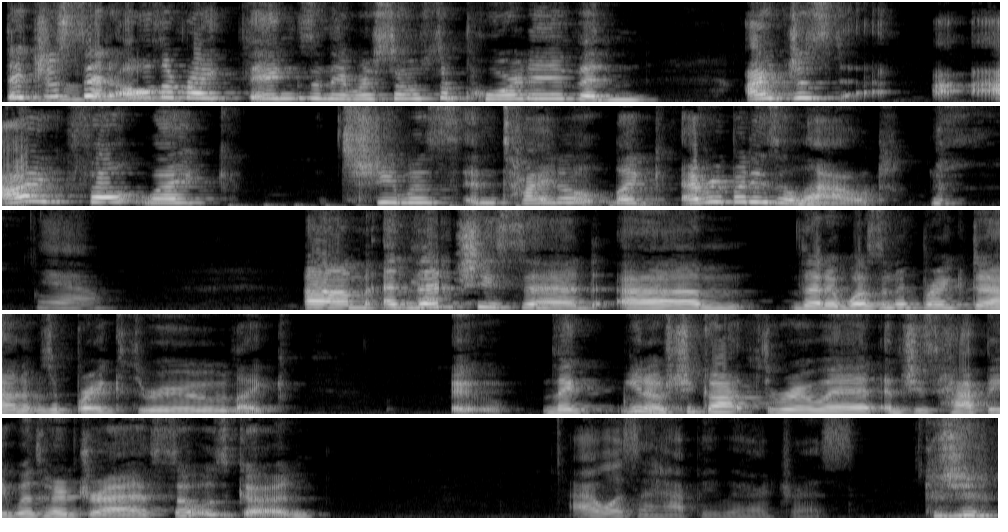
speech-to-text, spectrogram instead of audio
They just said all the right things and they were so supportive. And I just, I felt like she was entitled. Like everybody's allowed. Yeah. Um, and yeah. then she said um, that it wasn't a breakdown; it was a breakthrough. Like, it, like you know, she got through it, and she's happy with her dress, so it was good. I wasn't happy with her dress because you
